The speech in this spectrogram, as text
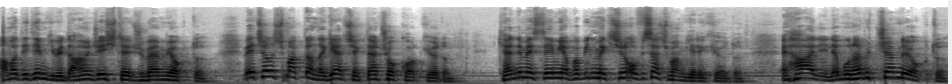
Ama dediğim gibi daha önce hiç tecrübem yoktu. Ve çalışmaktan da gerçekten çok korkuyordum. Kendi mesleğimi yapabilmek için ofis açmam gerekiyordu. E haliyle buna bütçem de yoktu.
